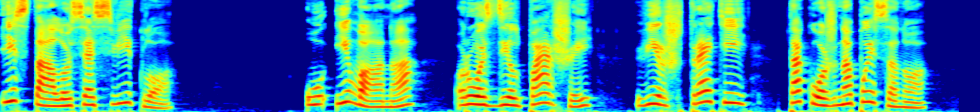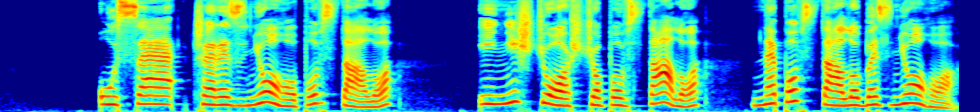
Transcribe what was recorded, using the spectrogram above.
і сталося світло. У Івана, розділ перший, вірш третій, також написано. Усе через нього повстало, і ніщо, що повстало, не повстало без нього.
